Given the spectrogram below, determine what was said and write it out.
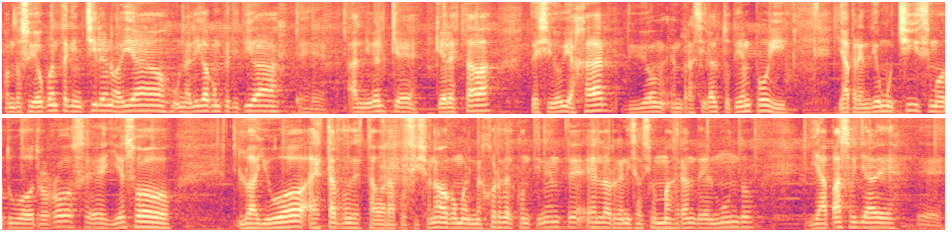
cuando se dio cuenta que en Chile no había una liga competitiva eh, al nivel que, que él estaba, decidió viajar, vivió en Brasil alto tiempo y, y aprendió muchísimo, tuvo otro roce y eso lo ayudó a estar donde está ahora, posicionado como el mejor del continente, es la organización más grande del mundo y a paso ya de, de-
